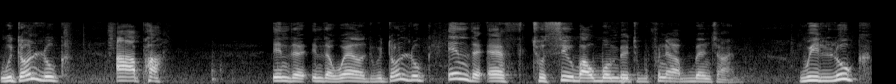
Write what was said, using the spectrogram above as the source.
we don't look apha in the in the world. We don't look in the earth to see uba ubomi bethu bufuneka bube njani. We look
